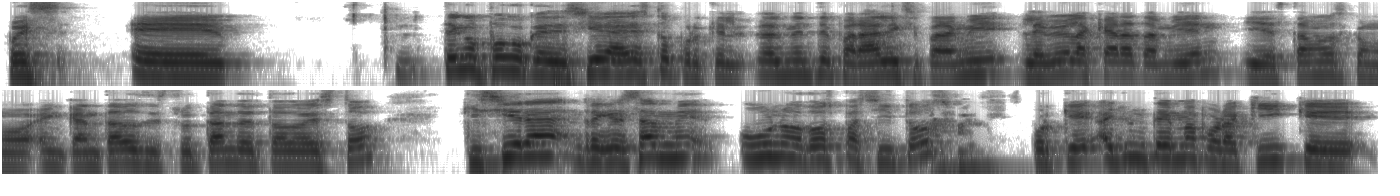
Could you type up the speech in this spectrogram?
Pues eh, tengo poco que decir a esto porque realmente para Alex y para mí le veo la cara también y estamos como encantados disfrutando de todo esto. Quisiera regresarme uno o dos pasitos porque hay un tema por aquí que,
